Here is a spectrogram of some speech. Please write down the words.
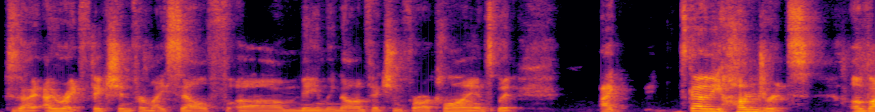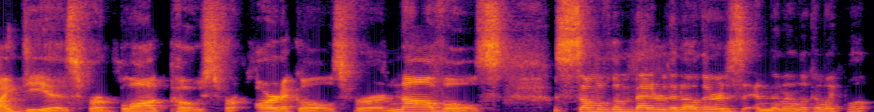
because I, I, write fiction for myself, um, mainly nonfiction for our clients, but I it's got to be hundreds of ideas for blog posts, for articles, for novels. Some of them better than others, and then I look, I'm like, well,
